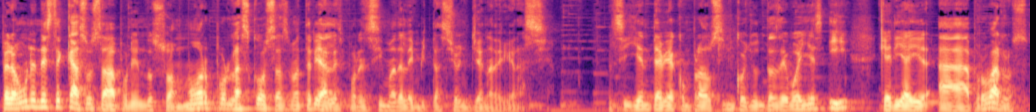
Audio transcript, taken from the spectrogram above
Pero aún en este caso estaba poniendo su amor por las cosas materiales por encima de la invitación llena de gracia. El siguiente había comprado cinco yuntas de bueyes y quería ir a probarlos.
